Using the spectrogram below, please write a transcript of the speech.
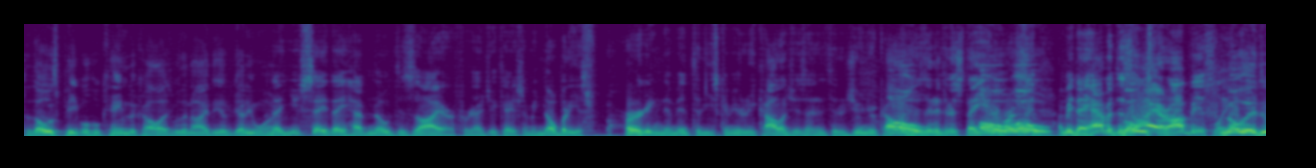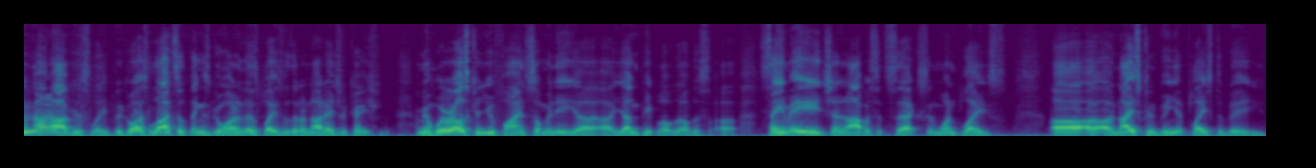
to those people who came to college with an idea of getting one. Now, you say they have no desire for an education. I mean, nobody is herding them into these community colleges and into the junior colleges oh, and into the state oh, universities. Oh, I mean, they have a desire, those, obviously. No, they do not, obviously, because lots of things go on in those places that are not education. I mean, where else can you find so many uh, uh, young people of the, of the uh, same age and opposite sex in one place? Uh, a, a, nice, convenient place to be.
